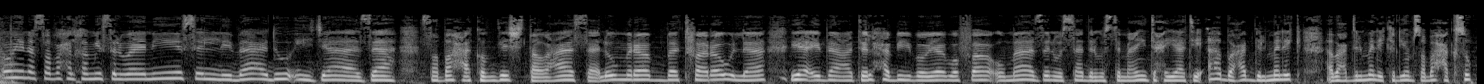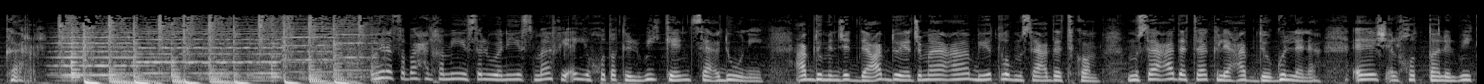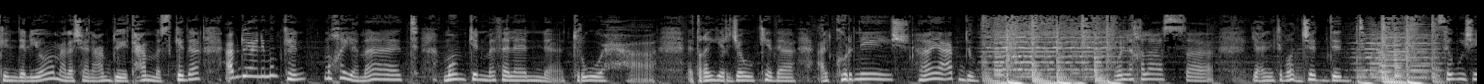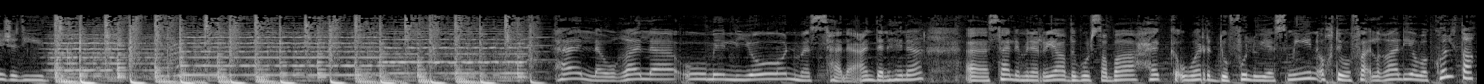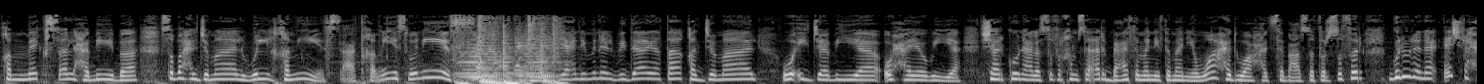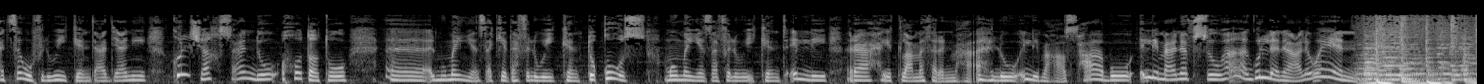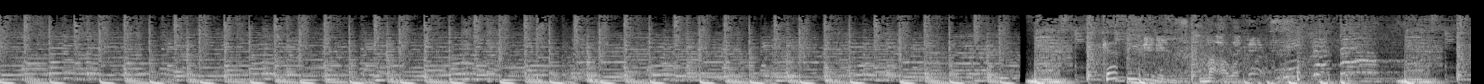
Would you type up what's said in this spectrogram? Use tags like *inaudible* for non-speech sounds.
وهنا صباح الخميس الونيس اللي بعده إجازة. صباحكم قشطة وعسل ومربة فراولة يا إذاعة الحبيبة ويا وفاء ومازن والسادة المستمعين تحياتي أبو عبد الملك. أبو عبد الملك اليوم صباحك سكر. وهنا صباح الخميس الونيس. ما في أي خطط لل weekend؟ ساعدوني. عبدو من جدة. عبدو يا جماعة بيطلب مساعدتكم. مساعدتك لعبدو. قل لنا إيش الخطة لل weekend اليوم؟ علشان عبدو يتحمس كذا عبدو يعني ممكن مخيمات ممكن مثلا تروح آه، تغير جو كذا على الكورنيش. ها يا عبدو؟ ولا خلاص آه، يعني تبغى تجدد تسوي شيء جديد. هلا وغلا ومليون مسهلة. عندنا هنا آه، سالم من الرياض يقول صباحك ورد وفل وياسمين. أختي وفاء الغالية وكل طاقم Mix الحبيبة. صباح الجمال والخميس. عاد خميس ونيس. يعني من البداية طاقة جمال وإيجابية وحيوية. شاركونا على صفر خمسة أربعة ثمانية, واحد, واحد سبعة صفر صفر. قولوا لنا إيش راح تسووا في ال weekend؟ عاد يعني كل شخص عنده خططه آه، المميزة كذا في ال weekend. طقوس مميزة في ال weekend. اللي راح يطلع مثلا مع أهله اللي مع أصحابه اللي مع نفسه. ها قول لنا على وين؟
